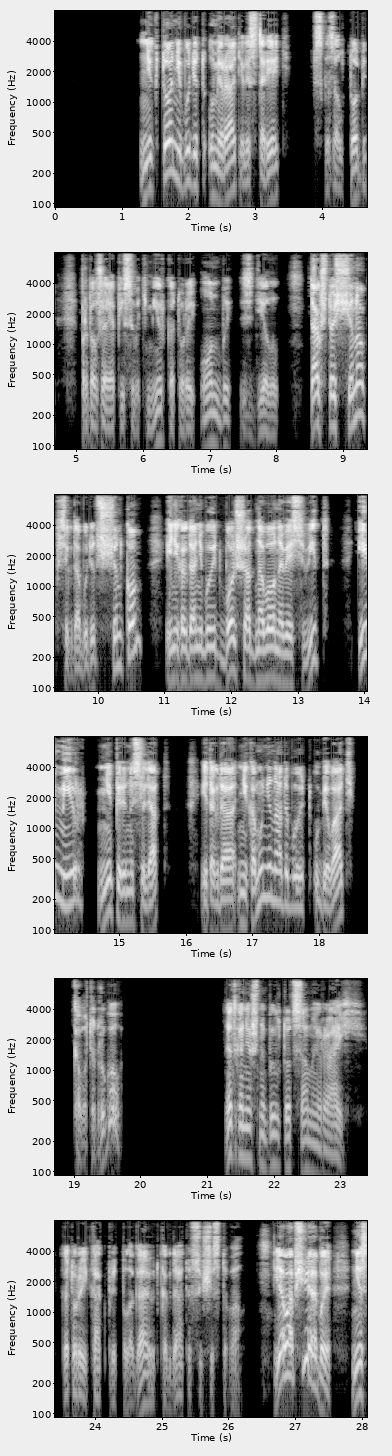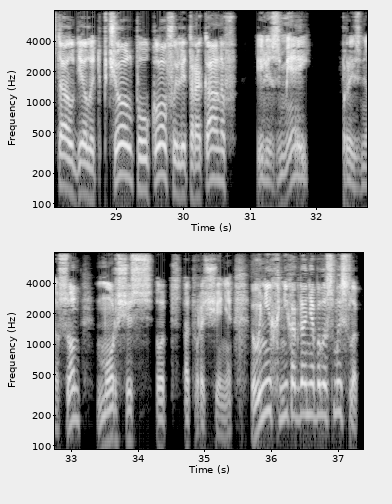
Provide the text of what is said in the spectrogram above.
«Никто не будет умирать или стареть», — сказал Тоби, продолжая описывать мир, который он бы сделал. «Так что щенок всегда будет щенком, и никогда не будет больше одного на весь вид, и мир не перенаселят, и тогда никому не надо будет убивать кого-то другого». Это, конечно, был тот самый рай, который, как предполагают, когда-то существовал. Я вообще бы не стал делать пчел, пауков или тараканов, или змей, — произнес он, морщась от отвращения. В них никогда не было смысла.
